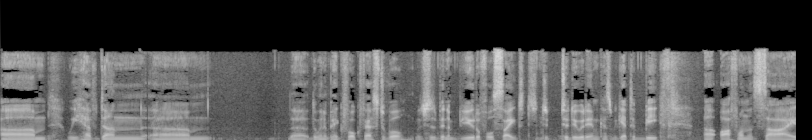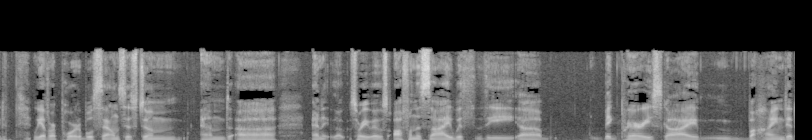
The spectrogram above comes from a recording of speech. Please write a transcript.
um, we have done um, the, the Winnipeg Folk Festival, which has been a beautiful site to, to do it in because we get to be uh, off on the side. We have our portable sound system, and uh, and it, uh, sorry, it was off on the side with the. Uh, big prairie sky behind it.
